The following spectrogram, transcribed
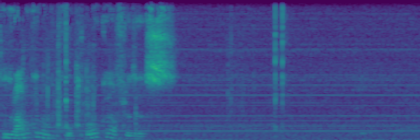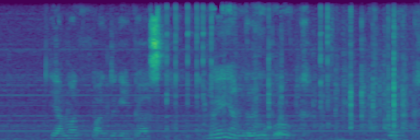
Dude, I'm gonna go broke after this. Yeah, I'm not buying the game pass. Man, I'm gonna go broke. Broke.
